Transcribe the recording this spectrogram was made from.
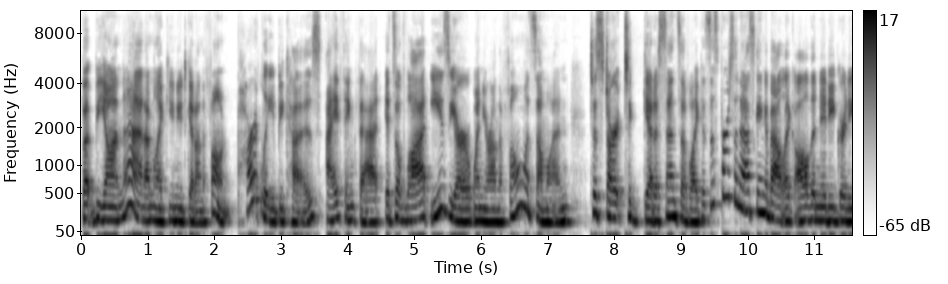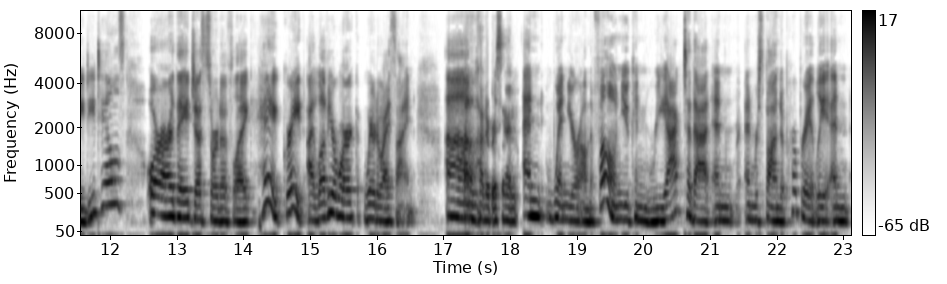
but beyond that, I'm like, you need to get on the phone. Partly because I think that it's a lot easier when you're on the phone with someone to start to get a sense of like, is this person asking about like all the nitty gritty details? Or are they just sort of like, hey, great, I love your work. Where do I sign? Um, 100%. And when you're on the phone, you can react to that and and respond appropriately and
